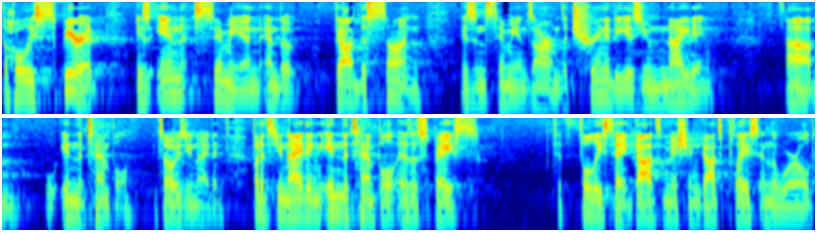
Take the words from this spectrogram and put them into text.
the Holy Spirit is in Simeon, and the God the Son is in Simeon's arm. The Trinity is uniting um, in the temple. It's always united, but it's uniting in the temple as a space to fully say God's mission, God's place in the world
